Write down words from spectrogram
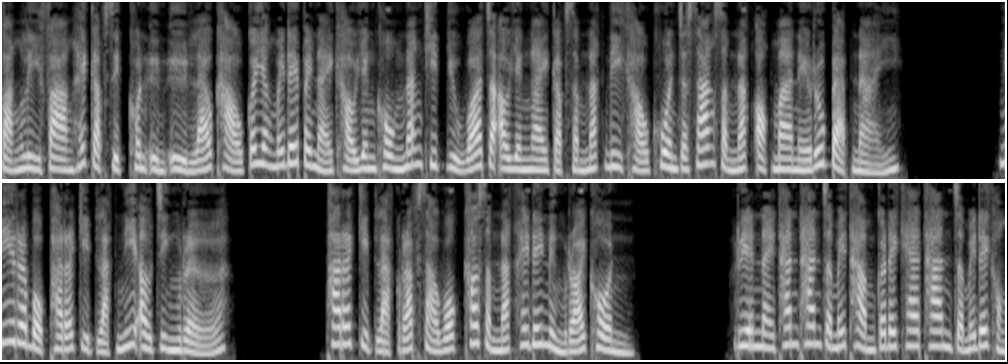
ฝังหลี่ฟางให้กับสิทธิ์คนอื่นๆ แล้วเขาก็ยังไม่ได้ไปไหนเขายังคงนั่งคิดอยู่ว่าจะเอายังไงกับสำนักดีเขาควรจะสร้างสำนักออกมาในรูปแบบไหน นี่ระบบภารกิจหลักนี่เอาจริงเหรอ ภารกิจหลักรับสาวกเข้าสำนักให้ได้หนึ่งร้อยคน เรียนในท่านท่านจะไม่ทำก็ได้แค่ท่านจะไม่ได้ของ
